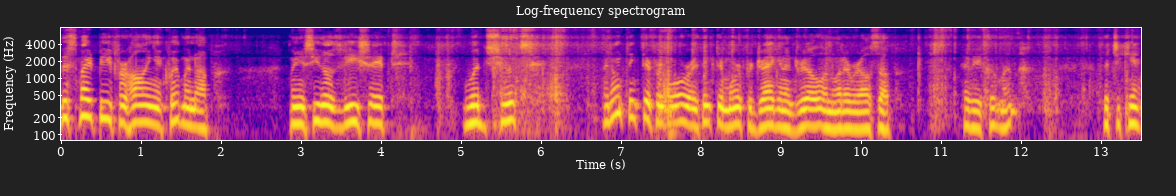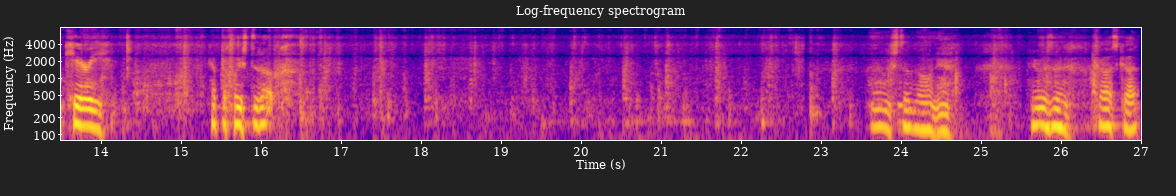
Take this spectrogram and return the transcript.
This might be for hauling equipment up. When you see those V-shaped wood chutes, I don't think they're for ore. I think they're more for dragging a drill and whatever else up. Heavy equipment that you can't carry. Have to hoist it up. Still going here. Here was a crosscut.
